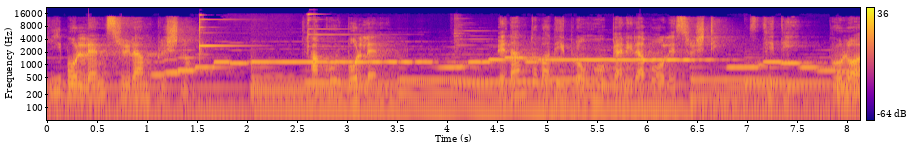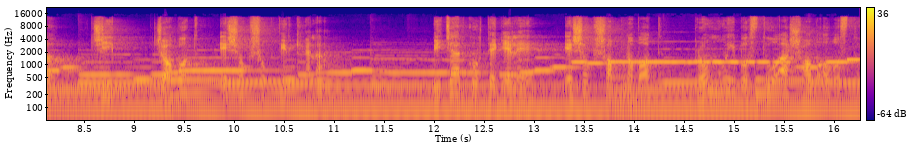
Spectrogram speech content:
কি বললেন শ্রীরামকৃষ্ণ? ঠাকুর বললেন, বেদান্তবাদী ব্রহ্মজ্ঞানীরা বলে সৃষ্টি, স্থিতি, প্রলয়, জীব, জগৎ এসব শক্তির খেলা। বিচার করতে গেলে এসব স্বপ্নবৎ, ব্রহ্মই বস্তু আর সব অবস্তু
